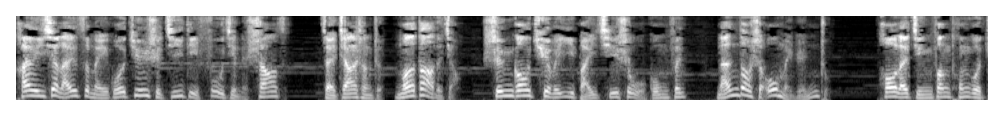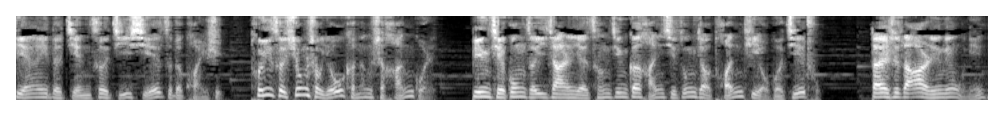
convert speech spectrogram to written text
还有一些来自美国军事基地附近的沙子？再加上这么大的脚，身高却为一百七十五公分，难道是欧美人种？后来，警方通过 DNA 的检测及鞋子的款式，推测凶手有可能是韩国人，并且宫泽一家人也曾经跟韩系宗教团体有过接触。但是在二零零五年，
